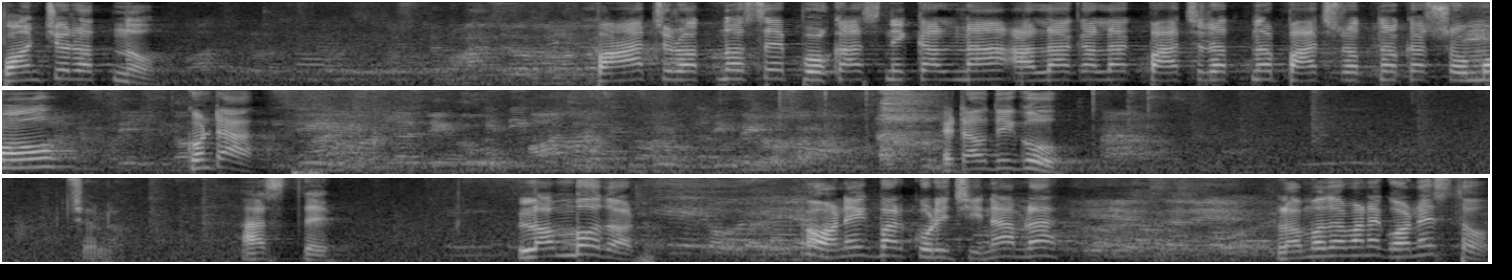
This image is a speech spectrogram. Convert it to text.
पंचरत्न पांच रत्न से प्रकाश निकालना अलग अलग पांच रत्न पांच रत्न का समूह কোনটা এটাও দিগু চলো আসতে লম্বদর। অনেকবার করেছি না আমরা? লম্বোদর মানে গণেশ তো?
